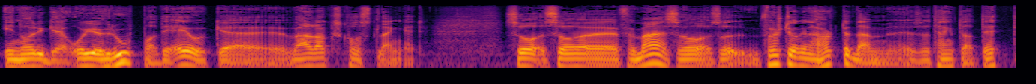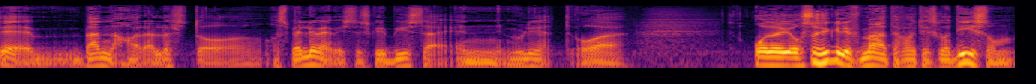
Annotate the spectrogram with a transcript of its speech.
i Norge og i Europa, det er jo ikke hverdagskost lenger. Så, så for meg, så, så, Første gangen jeg hørte dem, så tenkte jeg at dette bandet har jeg lyst til å, å spille med hvis det skulle by seg en mulighet. Og, og, det er jo også hyggelig for meg at det faktisk var de som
